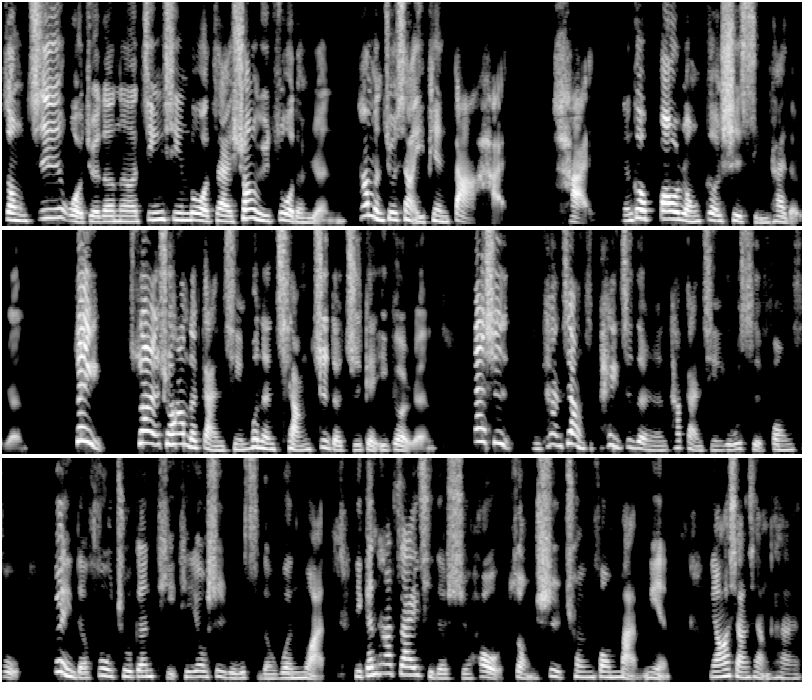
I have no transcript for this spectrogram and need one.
总之，我觉得呢，金星落在双鱼座的人，他们就像一片大海。海能够包容各式形态的人，所以虽然说他们的感情不能强制的只给一个人，但是你看这样子配置的人，他感情如此丰富，对你的付出跟体贴又是如此的温暖，你跟他在一起的时候总是春风满面。你要想想看，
